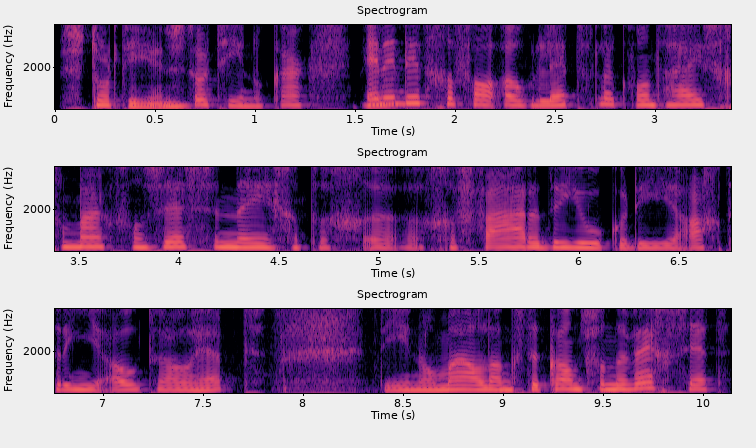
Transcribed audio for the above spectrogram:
Stort hij in? stort hij in elkaar. En in dit geval ook letterlijk, want hij is gemaakt van 96 eh gevaren driehoeken die je achter in je auto hebt, die je normaal langs de kant van de weg zet.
